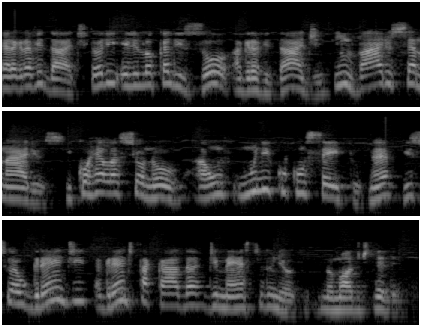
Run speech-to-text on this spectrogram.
era a gravidade. Então ele, ele localizou a gravidade em vários cenários e correlacionou a um único conceito, né? Isso é o grande, a grande tacada de mestre do Newton, no modo de entender.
